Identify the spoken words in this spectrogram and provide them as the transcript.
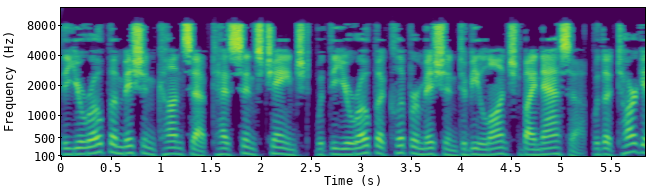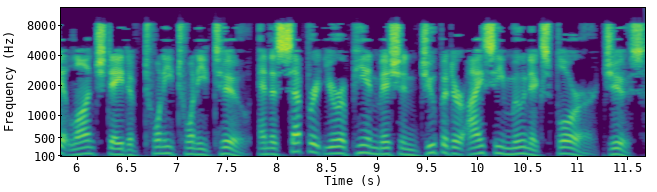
The Europa mission concept has since changed, with the Europa Clipper mission to be launched by NASA, with a target launch date of 2022, and a separate European mission Jupiter Icy Moon Explorer JUICE.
